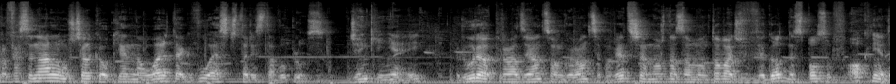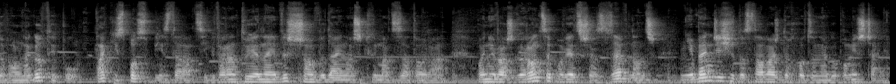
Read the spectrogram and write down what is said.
profesjonalną uszczelkę okienną Weltec WS400W+. Dzięki niej rurę odprowadzającą gorące powietrze można zamontować w wygodny sposób w oknie dowolnego typu. Taki sposób instalacji gwarantuje najwyższą wydajność klimatyzatora, ponieważ gorące powietrze z zewnątrz nie będzie się dostawać do chłodzonego pomieszczenia.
